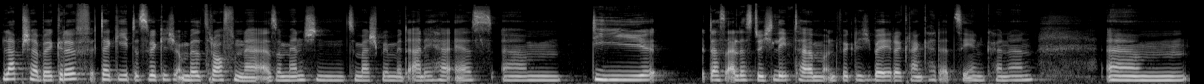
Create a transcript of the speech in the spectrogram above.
lapscher Begriff. Da geht es wirklich um Betroffene, also Menschen zum Beispiel mit ADHS, ähm, die das alles durchlebt haben und wirklich über ihre Krankheit erzählen können. Ähm,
